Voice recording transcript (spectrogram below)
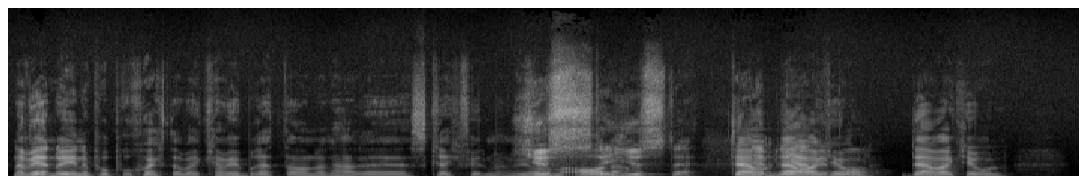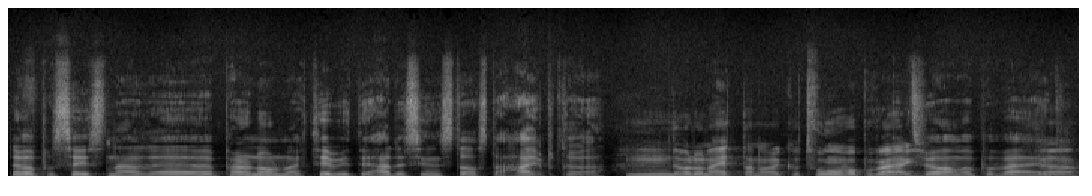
när vi ändå är inne på projektarbete kan vi berätta om den här eh, skräckfilmen vi Just gjorde med det, Adam. just det. Den, Det blev den var cool. Den var cool. Det var precis när eh, Paranormal Activity hade sin största hype tror jag. Mm, det var då när ettan hade, tvåan var på väg. Tvåan var på väg Ja.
